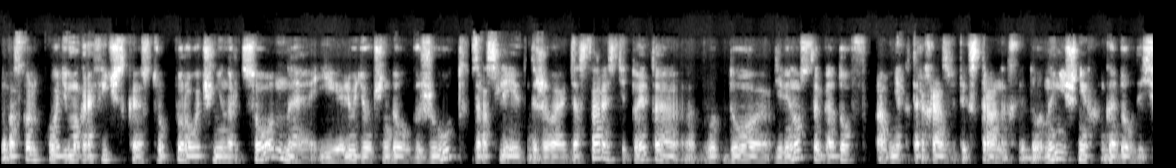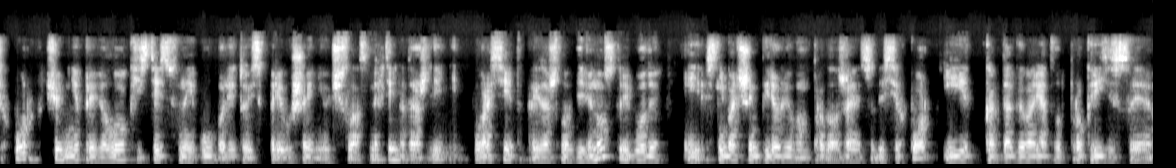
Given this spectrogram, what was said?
И поскольку демографическая структура очень инерционная, и люди очень долго живут, взрослеют, доживают до старости, то это э, вот до 90 90-х годов, а в некоторых развитых странах и до нынешних годов до сих пор еще не привело к естественной убыли, то есть к превышению числа смертей над рождением. В России это произошло в 90-е годы и с небольшим перерывом продолжается до сих пор. И когда говорят вот про кризисы,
